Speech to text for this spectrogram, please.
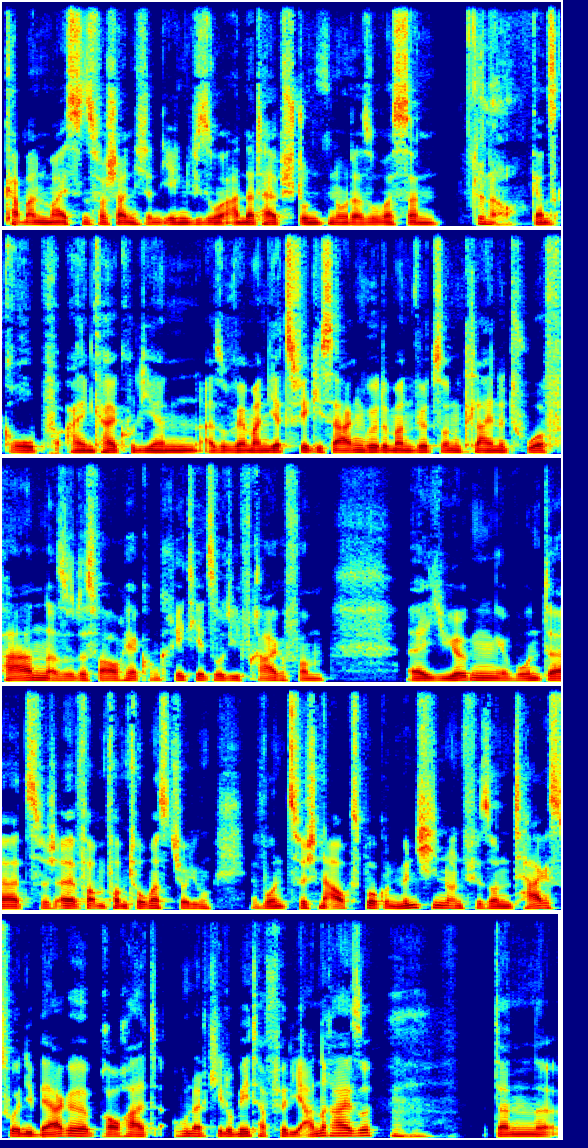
kann man meistens wahrscheinlich dann irgendwie so anderthalb Stunden oder sowas dann genau. ganz grob einkalkulieren. Also wenn man jetzt wirklich sagen würde, man wird so eine kleine Tour fahren, also das war auch ja konkret jetzt so die Frage vom äh, Jürgen, er wohnt da zwischen, äh, vom, vom Thomas, Entschuldigung, er wohnt zwischen Augsburg und München und für so eine Tagestour in die Berge braucht er halt 100 Kilometer für die Anreise. Mhm dann äh,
